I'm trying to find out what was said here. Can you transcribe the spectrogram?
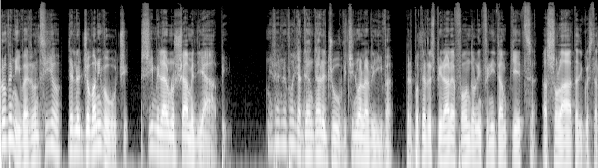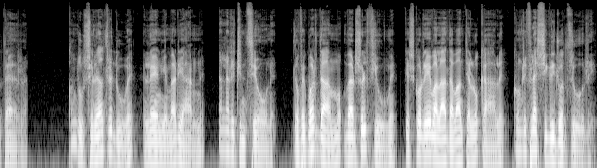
proveniva il ronzio delle giovani voci, simile a uno sciame di api. Mi venne voglia di andare giù vicino alla riva per poter respirare a fondo l'infinita ampiezza assolata di questa terra. Condusse le altre due, Leni e Marianne, alla recinzione, dove guardammo verso il fiume che scorreva là davanti al locale con riflessi grigio-azzurri.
